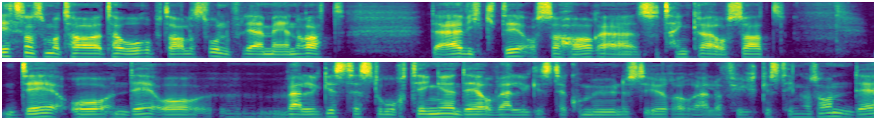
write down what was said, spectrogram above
litt sånn som å ta, ta ordet på talerstolen, fordi jeg mener at det er viktig, og så, har jeg, så tenker jeg også at det å, det å, velges til Stortinget, det å velges til kommunestyrer eller fylkesting og sånn, det,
